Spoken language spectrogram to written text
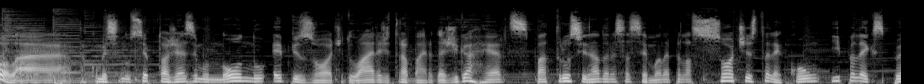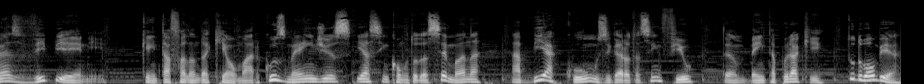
Olá, tá começando o 79 episódio do Área de Trabalho da Gigahertz, patrocinado nessa semana pela Sotes Telecom e pela Express VPN. Quem tá falando aqui é o Marcos Mendes e assim como toda semana, a Bia Kunz e Garota Sem Fio também tá por aqui. Tudo bom, Bia?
